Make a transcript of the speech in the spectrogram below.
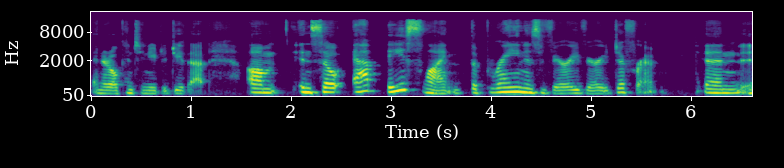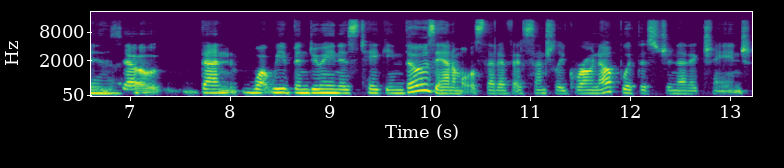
And it'll continue to do that. Um, and so at baseline, the brain is very, very different. And yeah. so then what we've been doing is taking those animals that have essentially grown up with this genetic change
